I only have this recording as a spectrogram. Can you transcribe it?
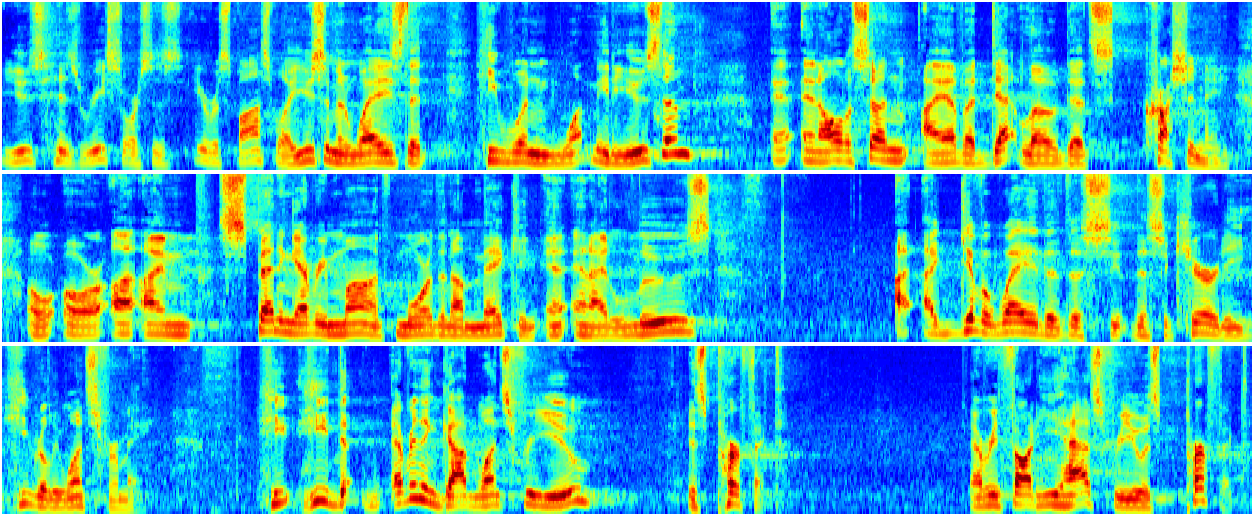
use his resources irresponsibly. I use them in ways that he wouldn't want me to use them. And, all of a sudden, I have a debt load that's crushing me. Or, or I, am spending every month more than I'm making. And, and I lose, I, I, give away the, the, the security he really wants for me. He, he, everything God wants for you is perfect. Every thought He has for you is perfect.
